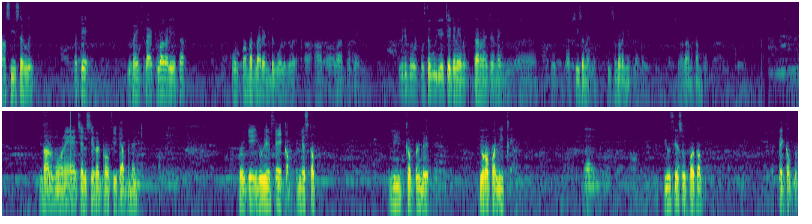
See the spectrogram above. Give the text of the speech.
ആ സീസണിൽ മറ്റേ യുണൈറ്റഡ് ആയിട്ടുള്ള കളിയൊക്കെ ഗോൾ പറഞ്ഞ രണ്ട് ഗോളുകൾ ആ ഭാഗത്തേക്കായിരുന്നു. ഇവർ ഗോൾ പോസ്റ്റ് കൂരി വെച്ചേക്കണേണ്. കാരണം വെച്ചിട്ടുണ്ടെങ്കിൽ ഓഫ് സീസൺ അല്ലേ? സീസൺ തുടങ്ങിയിട്ടില്ലല്ലോ. സോ അതാണ് സംഭവം. ഇതാണ് മോനെ ചെൽസിയുടെ ട്രോഫി ക്യാബിനറ്റ് ഇതൊക്കെ U F A cup India's cup league cup ഉണ്ട്. Europa League U C A super cup F A cup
